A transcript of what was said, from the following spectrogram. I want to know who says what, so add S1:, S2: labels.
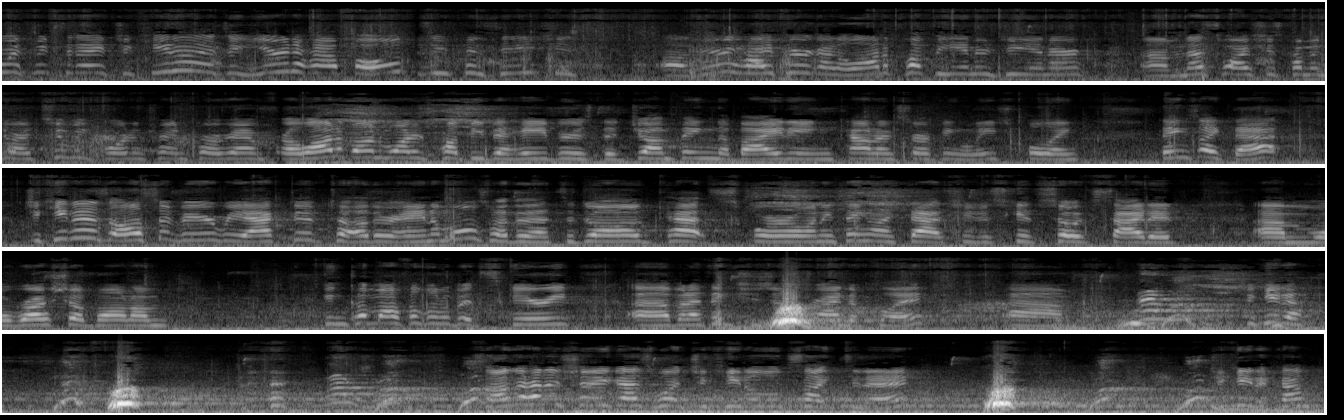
S1: Here with me today. Chickita is a year and a half old. As you can see, she's uh, very hyper, got a lot of puppy energy in her. Um, and that's why she's coming to our two-week board and train program for a lot of unwanted puppy behaviors, the jumping, the biting, counter surfing, leash pulling, things like that. Chickita is also very reactive to other animals, whether that's a dog, cat, squirrel, anything like that. She just gets so excited, um, will rush up on them. Can come off a little bit scary, uh, but I think she's just trying to play. Um, Chickita. So I'll go ahead and show you guys what Chickita looks like today. Chickita, come.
